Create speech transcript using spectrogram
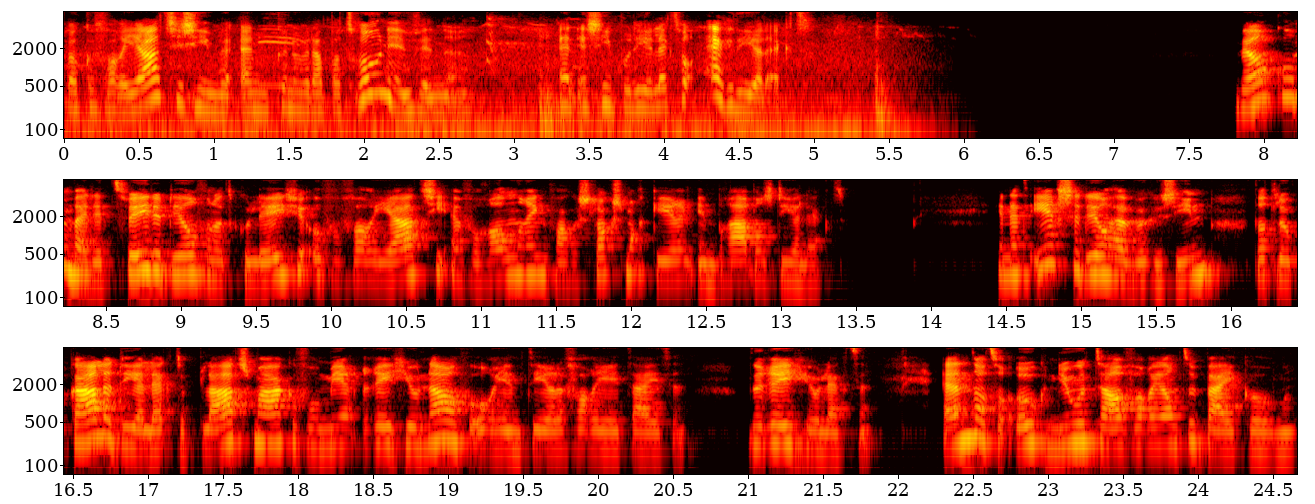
Welke variatie zien we en kunnen we daar patronen in vinden? En is hyperdialect wel echt dialect? Welkom bij dit tweede deel van het college over variatie en verandering van geslachtsmarkering in Brabants dialect. In het eerste deel hebben we gezien dat lokale dialecten plaatsmaken voor meer regionaal georiënteerde variëteiten, de regiolecten, en dat er ook nieuwe taalvarianten bijkomen.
